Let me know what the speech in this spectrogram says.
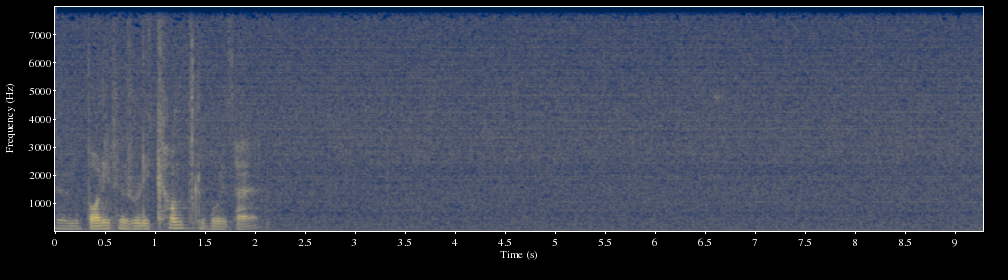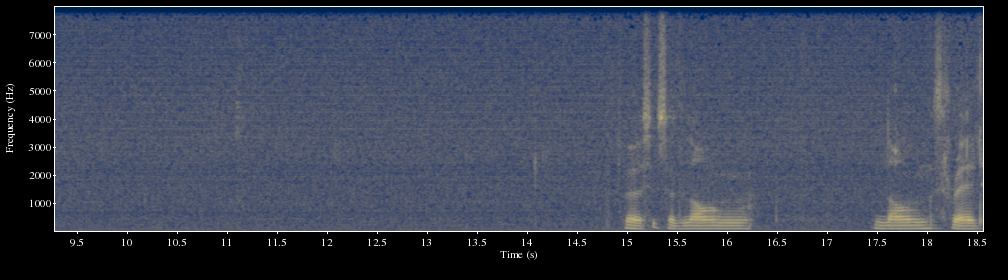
And the body feels really comfortable with that. First, it's a long, long thread,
